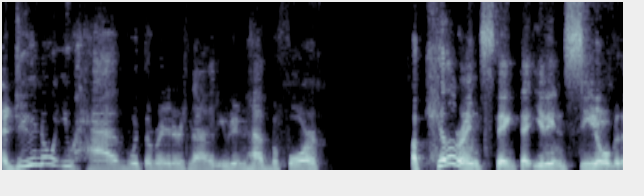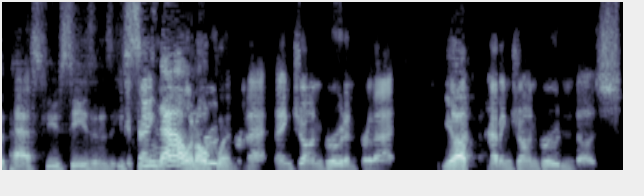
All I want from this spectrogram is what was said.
And do you know what you have with the Raiders now that you didn't have before? A killer instinct that you didn't see over the past few seasons. that You see now John in Gruden Oakland. For that. Thank Jon Gruden for that. Yep. Having Jon Gruden does.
